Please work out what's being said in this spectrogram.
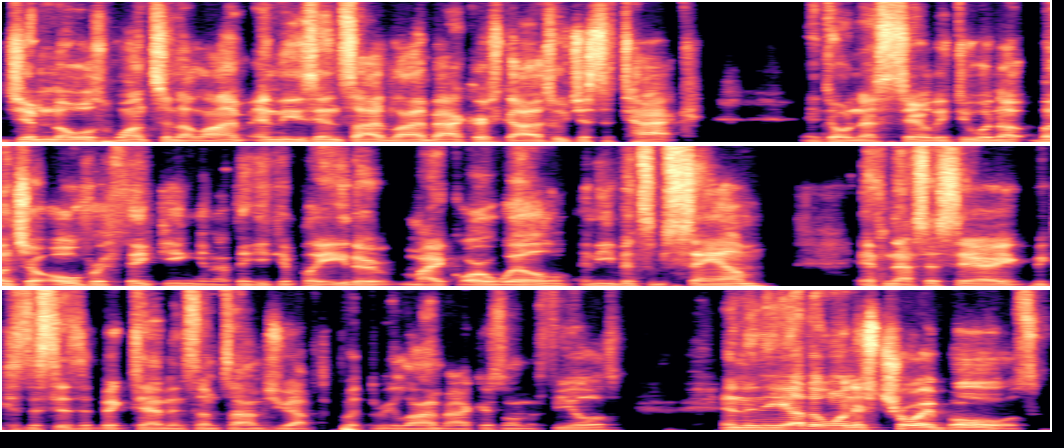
Jim Knowles wants in a line and these inside linebackers, guys who just attack and don't necessarily do a bunch of overthinking. And I think he can play either Mike or Will, and even some Sam if necessary, because this is a Big Ten, and sometimes you have to put three linebackers on the field. And then the other one is Troy Bowles,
